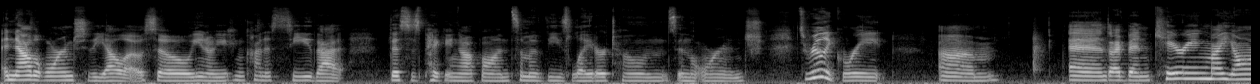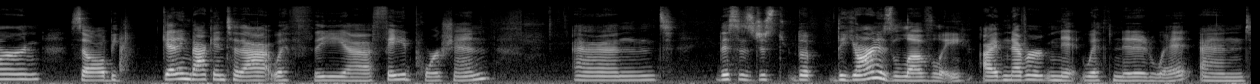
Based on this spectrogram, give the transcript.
and now the orange to the yellow so you know you can kind of see that this is picking up on some of these lighter tones in the orange it's really great um, and I've been carrying my yarn so I'll be getting back into that with the uh, fade portion. And this is just the the yarn is lovely. I've never knit with knitted wit. And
